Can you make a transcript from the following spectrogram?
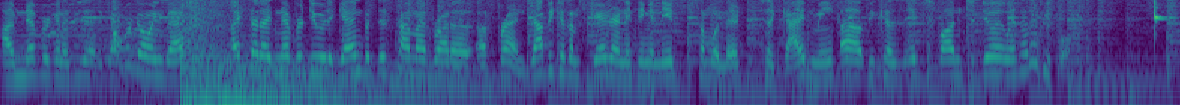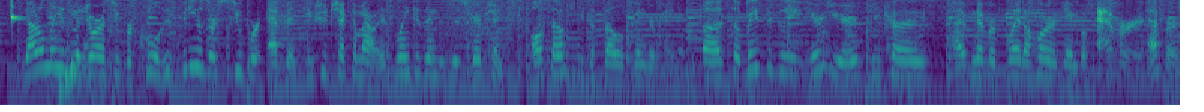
I'm never gonna do that again. We're going back. I said I'd never do it again, but this time I brought a, a friend. Not because I'm scared or anything and need someone there to guide me, uh, because it's fun to do it with other people. Not only is Majora super cool, his videos are super epic. You should check him out. His link is in the description. Also, he's a fellow finger painter. Uh, so basically, you're here because I've never played a horror game before. Ever. Ever.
